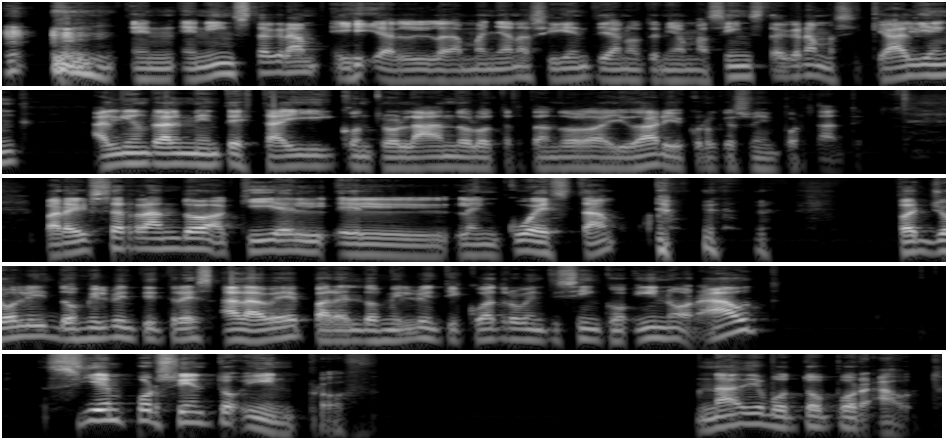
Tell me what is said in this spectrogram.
en, Instagram y a la mañana siguiente ya no tenía más Instagram, así que alguien, alguien realmente está ahí controlándolo, tratando de ayudar yo creo que eso es importante. Para ir cerrando aquí el, el, la encuesta, Fajoli 2023 a la B para el 2024-25 in or out, 100% in, prof. Nadie votó por out.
